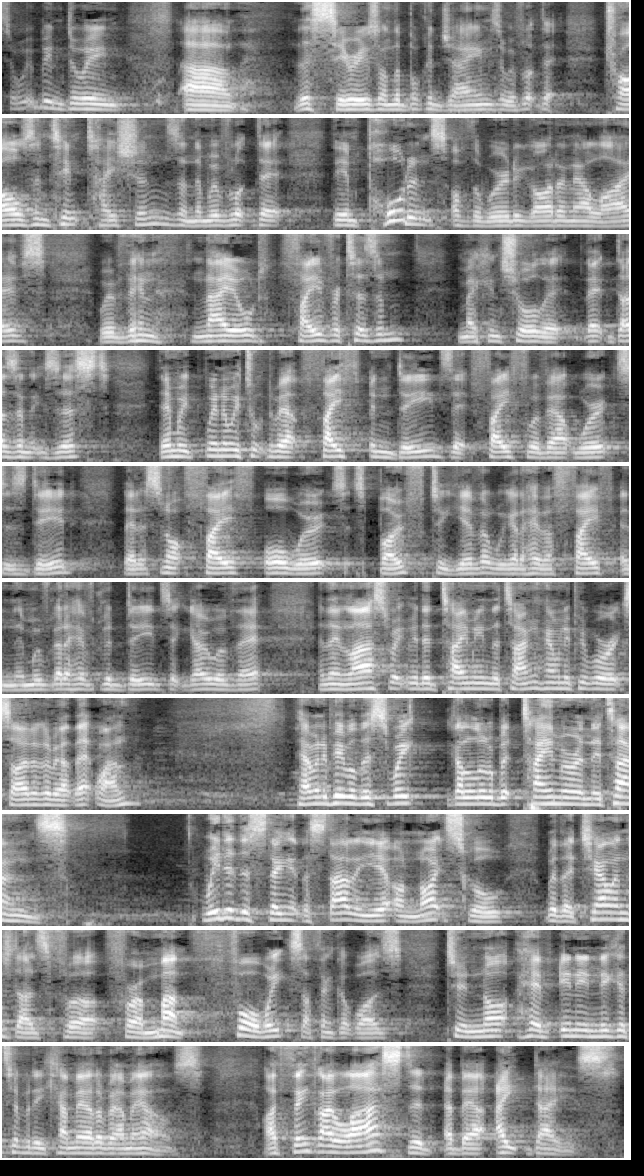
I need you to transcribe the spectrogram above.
So we've been doing uh, this series on the book of James, and we've looked at trials and temptations, and then we've looked at the importance of the Word of God in our lives. We've then nailed favoritism, making sure that that doesn't exist. Then we, when we talked about faith in deeds, that faith without works is dead, that it's not faith or works, it's both together. We've got to have a faith, and then we've got to have good deeds that go with that. And then last week we did taming the tongue. How many people were excited about that one? How many people this week got a little bit tamer in their tongues? We did this thing at the start of the year on night school where they challenged us for, for a month, four weeks, I think it was, to not have any negativity come out of our mouths. I think I lasted about eight days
